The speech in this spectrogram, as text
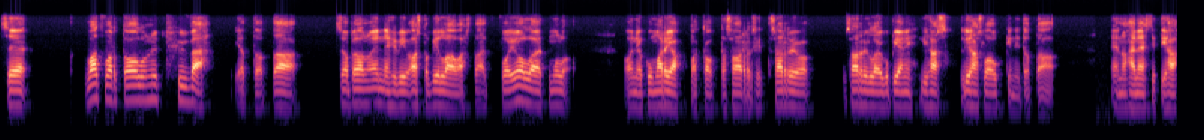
Se Watford on ollut nyt hyvä ja tota, se on pelannut ennen hyvin Aston Villaa vastaan. Et voi olla, että mulla on joku Mariappa kautta Sarri. Sitten Sarri on, Sarrilla on joku pieni lihas, lihasloukki, niin tota, en ole hänestä ihan,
